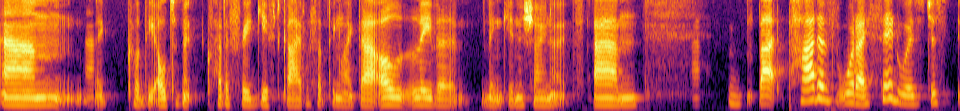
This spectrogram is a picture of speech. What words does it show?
um, called the Ultimate Clutter Free Gift Guide or something like that. I'll leave a link in the show notes. Um, but part of what I said was just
